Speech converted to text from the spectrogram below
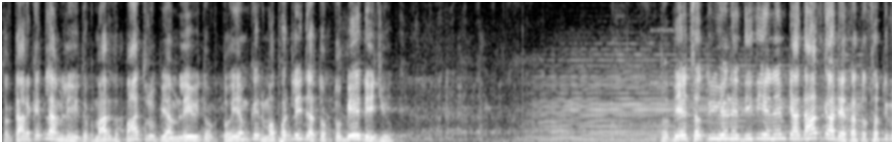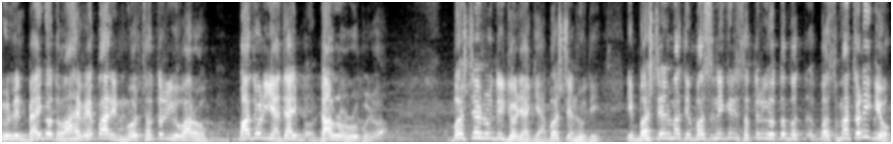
તો તારે કેટલામાં લેવી? તો મારે તો પાંચ રૂપિયામાં લેવી. તો તો એમ કહીને મફત લઈ જા. તો તો બે દેજો. તો બે છત્રીઓ એને દીધી એને એમ કે આ દાંત કાઢે હતા. તો છત્રીઓ લઈને ભાગ્યો તો વાહે વેપારીને મોર છત્રીઓ વાળો બાજોડિયા જાય ઢાલો રૂપિયો બસ સ્ટેન્ડ સુધી જોડ્યા ગયા, બસ સ્ટેન્ડ સુધી. એ બસ સ્ટેન્ડમાંથી બસ નીકળી, છત્રીઓ તો બસ- બસમાં ચડી ગયો.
